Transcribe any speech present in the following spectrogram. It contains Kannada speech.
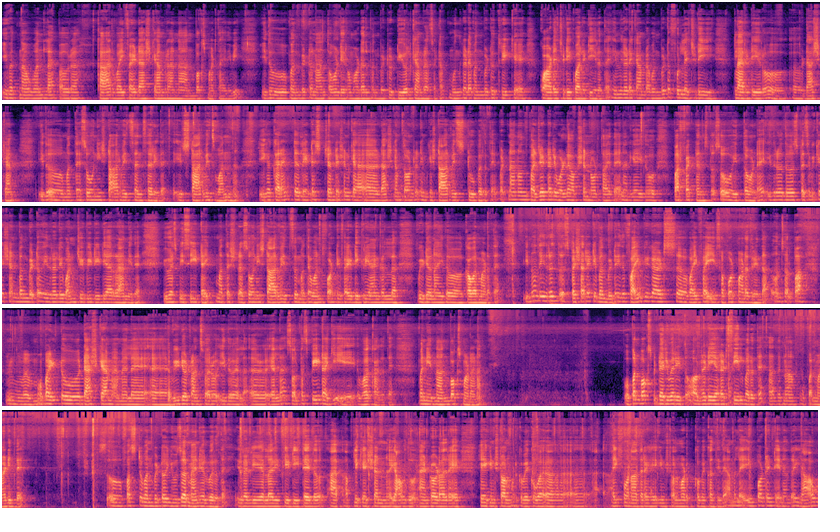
ಇವತ್ತು ನಾವು ಒನ್ ಲ್ಯಾಪ್ ಅವರ ಕಾರ್ ವೈಫೈ ಡ್ಯಾಶ್ ಕ್ಯಾಮ್ರಾನ ಅನ್ಬಾಕ್ಸ್ ಮಾಡ್ತಾ ಇದ್ದೀವಿ ಇದು ಬಂದುಬಿಟ್ಟು ನಾನು ತೊಗೊಂಡಿರೋ ಮಾಡೆಲ್ ಬಂದ್ಬಿಟ್ಟು ಡ್ಯೂಯಲ್ ಕ್ಯಾಮ್ರಾ ಸೆಟಪ್ ಮುಂದ್ಗಡೆ ಬಂದ್ಬಿಟ್ಟು three K quad H D quality ಇರುತ್ತೆ. ಹಿಂದ್ಗಡೆ ಕ್ಯಾಮ್ರಾ ಬಂದ್ಬಿಟ್ಟು ಫುಲ್ ಎಚ್ ಡಿ ಕ್ಲಾರಿಟಿ ಇರೋ ಡ್ಯಾಶ್ ಕ್ಯಾಮ್ ಇದು ಮತ್ತು ಸೋನಿ ಸ್ಟಾರ್ ವಿಜ್ ಸೆನ್ಸರ್ ಇದೆ. ಈ ಸ್ಟಾರ್ ವಿಜ್ ಒನ್ ಈಗ ಕರೆಂಟ್ ಲೇಟೆಸ್ಟ್ ಜನ್ರೇಷನ್ ಕ್ಯಾ ಡ್ಯಾಶ್ ಕ್ಯಾಮ್ ತೊಗೊಂಡ್ರೆ ನಿಮಗೆ ಸ್ಟಾರ್ ವಿಜ್ ಟೂ ಬರುತ್ತೆ. ಬಟ್ ನಾನೊಂದು ಬಜೆಟಲ್ಲಿ ಒಳ್ಳೆ ಆಪ್ಷನ್ ನೋಡ್ತಾ ಇದ್ದೆ. ನನಗೆ ಇದು ಪರ್ಫೆಕ್ಟ್ ಅನ್ನಿಸ್ತು ಸೊ ಇದು ತೊಗೊಂಡೆ. ಇದರದ್ದು ಸ್ಪೆಸಿಫಿಕೇಷನ್ ಬಂದುಬಿಟ್ಟು ಇದರಲ್ಲಿ one G B D D R RAM ಇದೆ. U S B C type ಮತ್ತು ಸೋನಿ ಸ್ಟಾರ್ ವಿಜ್ ಮತ್ತು one forty five degree angle ವಿಡಿಯೋನ ಇದು ಕವರ್ ಮಾಡುತ್ತೆ. ಇನ್ನೊಂದು ಇದ್ರದ್ದು ಸ್ಪೆಷಾಲಿಟಿ ಬಂದುಬಿಟ್ಟು ಇದು ಫೈವ್ ಗಿಗಾಡ್ಸ್ ವೈಫೈ ಸಪೋರ್ಟ್ ಮಾಡೋದ್ರಿಂದ ಒಂದು ಸ್ವಲ್ಪ ಮೊಬೈಲ್ ಟು ಡ್ಯಾಶ್ ಕ್ಯಾಮ್ ಆಮೇಲೆ ವಿಡಿಯೋ ಟ್ರಾನ್ಸ್ಫರು ಇದು ಎಲ್ಲ ಎಲ್ಲ ಸ್ವಲ್ಪ ಸ್ಪೀಡಾಗಿ ವರ್ಕ್ ಆಗುತ್ತೆ. ಬನ್ನಿ ಇದನ್ನ ಅನ್ಬಾಕ್ಸ್ ಮಾಡೋಣ. ಓಪನ್ ಬಾಕ್ಸ್ ಡೆಲಿವರಿ ಇತ್ತು. ಆಲ್ರೆಡಿ ಎರಡು ಸೀಲ್ ಬರುತ್ತೆ. ಅದನ್ನು ಓಪನ್ ಮಾಡಿದ್ದೆ. ಸೊ ಫಸ್ಟ್ ಬಂದುಬಿಟ್ಟು ಯೂಸರ್ ಮ್ಯಾನ್ಯುಯಲ್ ಬರುತ್ತೆ. ಇದರಲ್ಲಿ ಎಲ್ಲ ರೀತಿ ಡೀಟೇಲು ಅಪ್ಲಿಕೇಶನ್ ಯಾವುದು ಆ್ಯಂಡ್ರಾಯ್ಡ್ ಆದರೆ ಹೇಗೆ ಇನ್ಸ್ಟಾಲ್ ಮಾಡ್ಕೋಬೇಕು ಐಫೋನ್ ಆದರೆ ಹೇಗೆ ಇನ್ಸ್ಟಾಲ್ ಮಾಡ್ಕೋಬೇಕಂತಿದೆ. ಆಮೇಲೆ ಇಂಪಾರ್ಟೆಂಟ್ ಏನಂದರೆ ಯಾವ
